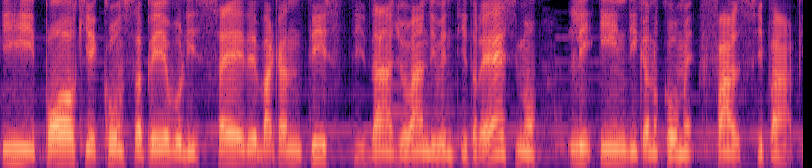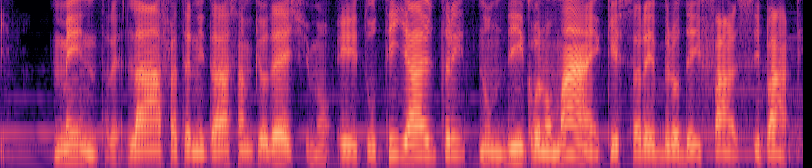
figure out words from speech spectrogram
I pochi e consapevoli sede vacantisti da Giovanni XXIII li indicano come falsi papi, mentre la Fraternità San Pio X e tutti gli altri non dicono mai che sarebbero dei falsi papi,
